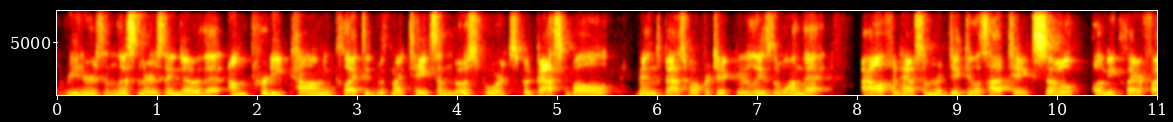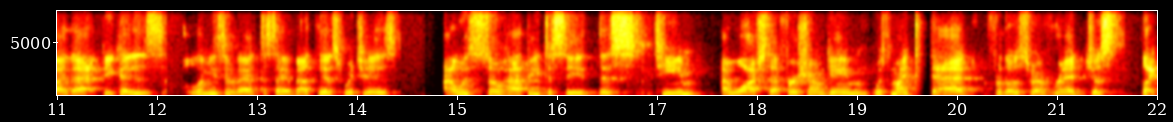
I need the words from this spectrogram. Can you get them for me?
readers and listeners, they know that I'm pretty calm and collected with my takes on most sports, but basketball, men's basketball particularly, is the one that I often have some ridiculous hot takes. So let me clarify that because let me see what I have to say about this, which is I was so happy to see this team. I watched that first round game with my dad. For those who have read just like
